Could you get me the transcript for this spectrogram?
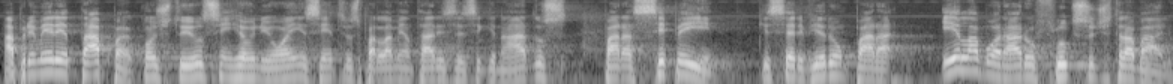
A primeira etapa constituiu-se em reuniões entre os parlamentares designados para a CPI, que serviram para elaborar o fluxo de trabalho,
